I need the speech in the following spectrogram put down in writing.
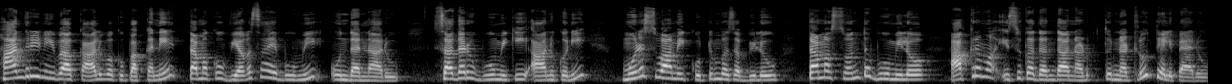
హాంద్రీనీవా కాలువకు పక్కనే తమకు వ్యవసాయ భూమి ఉందన్నారు. సదరు భూమికి ఆనుకొని మునస్వామి కుటుంబ సభ్యులు తమ సొంత భూమిలో అక్రమ ఇసుక దందా నడుపుతున్నట్లు తెలిపారు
